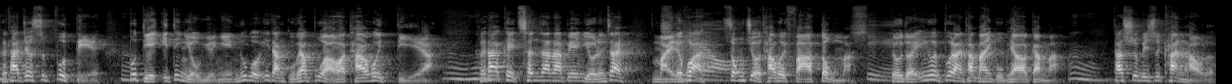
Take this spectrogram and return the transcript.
可它就是不跌，不跌一定有原因。如果一档股票不好的话，它会跌啊，嗯可它可以撑在那边，有人在买的话，终究它会发动嘛，对不对？因为不然他买股票要干嘛？嗯他是不是看好了？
